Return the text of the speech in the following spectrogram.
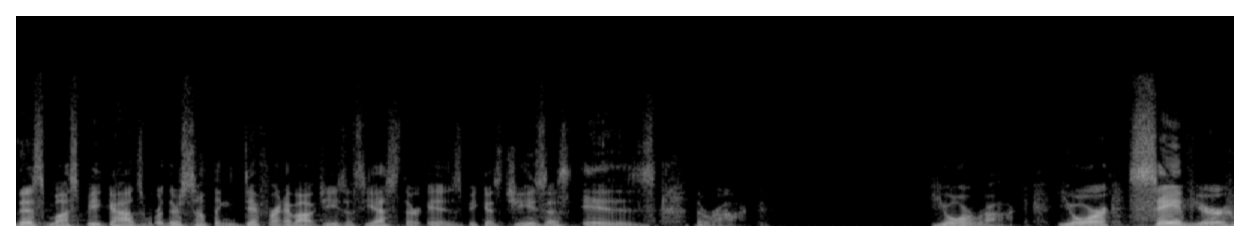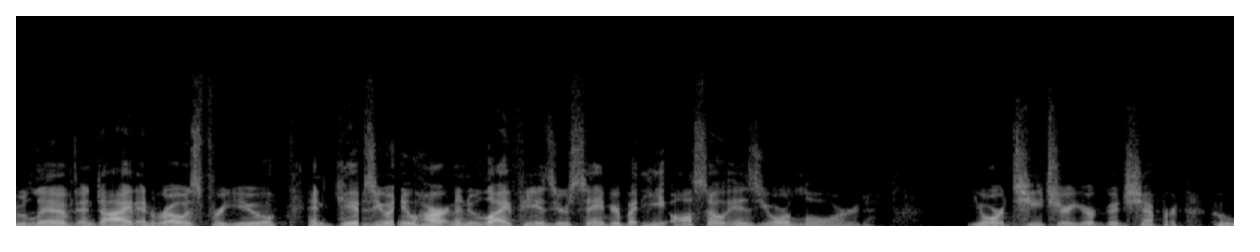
this must be God's word. There's something different about Jesus. Yes, there is, because Jesus is the rock your rock, your Savior who lived and died and rose for you and gives you a new heart and a new life. He is your Savior, but He also is your Lord. your teacher, your good shepherd, who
